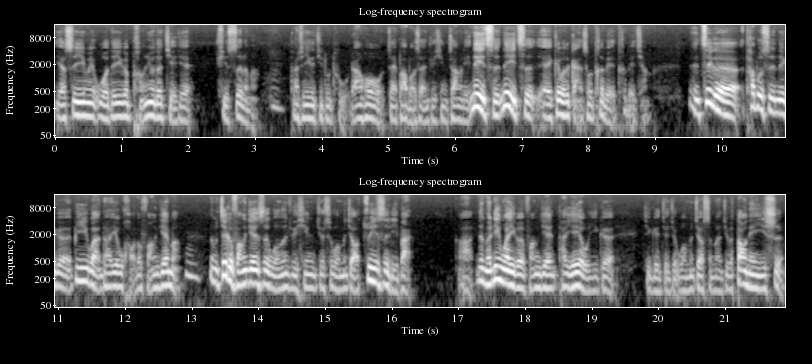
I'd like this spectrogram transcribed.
也是因为我的一个朋友的姐姐去世了嘛，嗯，她是一个基督徒，然后在八宝山举行葬礼。那一次，那一次，哎，给我的感受特别特别强。呃，这个他不是那个殡仪馆，他有好多房间嘛，嗯。那么这个房间是我们举行，就是我们叫追思礼拜，啊，那么另外一个房间它也有一个这个就就我们叫什么这个悼念仪式，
